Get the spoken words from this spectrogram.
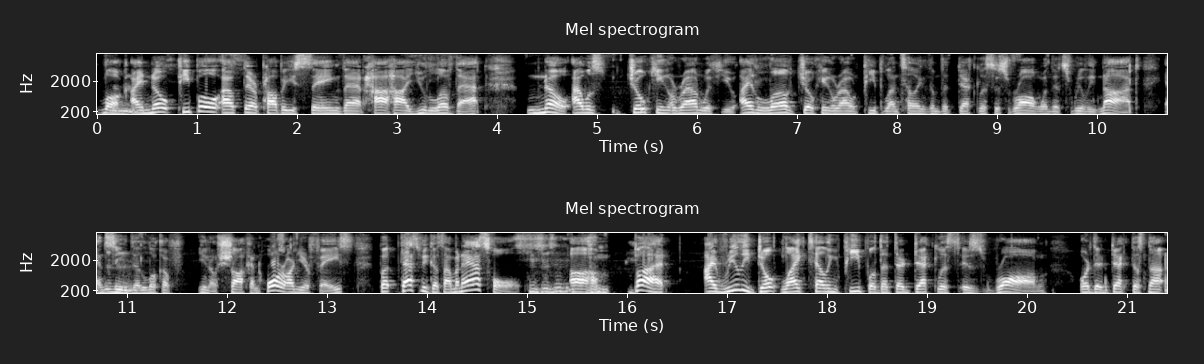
Look, Mhm. I know people out there probably saying that, haha, you love that. No, I was joking around with you. I love joking around with people and telling them the deck list is wrong when it's really not, and seeing Mhm. the look of you know shock and horror on your face. But that's because I'm an asshole. um, but I really don't like telling people that their deck list is wrong or their deck does not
